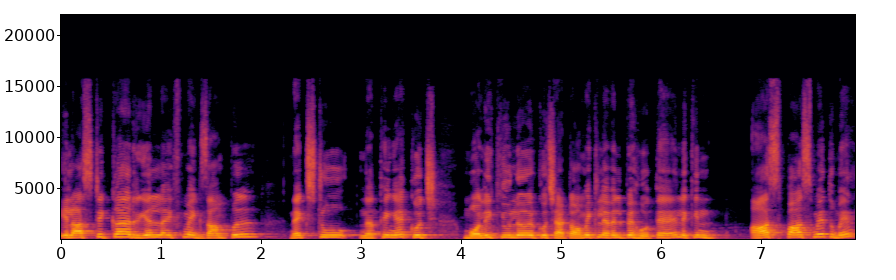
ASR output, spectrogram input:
इलास्टिक का रियल लाइफ में एग्जांपल नेक्स्ट टू नथिंग है। कुछ मॉलिक्यूलर कुछ एटॉमिक लेवल पे होते हैं, लेकिन आसपास में तुम्हें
